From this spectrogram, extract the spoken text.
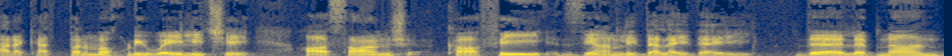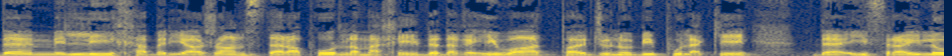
حرکت پر مخ وړي ویلي چې آسانج کافي زیان لیدلی دی د لبنان د ملي خبري اژانس د راپور له مخې د دغه هیواد په جنوبي پوله کې د اسراییلو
